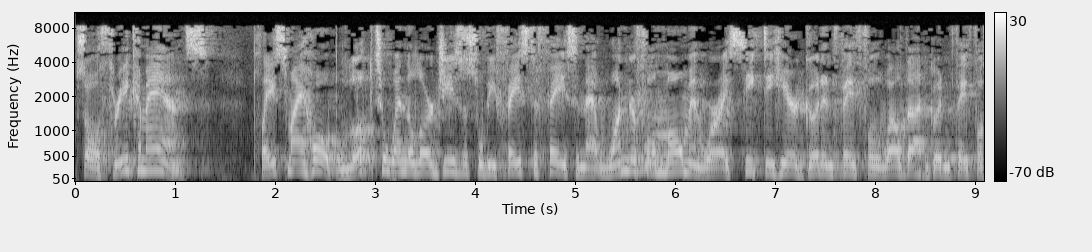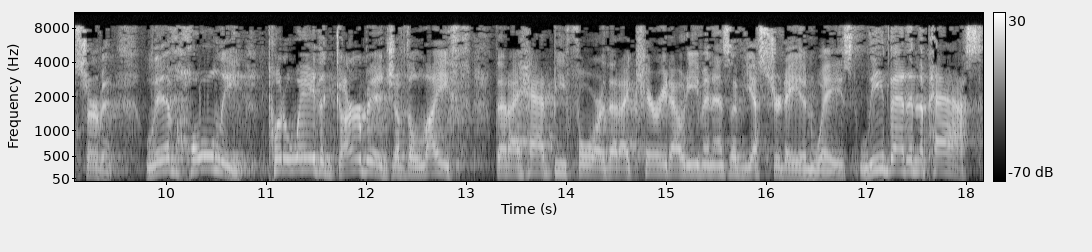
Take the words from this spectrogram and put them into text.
So three commands. Place my hope. Look to when the Lord Jesus will be face to face in that wonderful moment where I seek to hear good and faithful, well done, good and faithful servant. Live holy. Put away the garbage of the life that I had before that I carried out even as of yesterday in ways. Leave that in the past.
